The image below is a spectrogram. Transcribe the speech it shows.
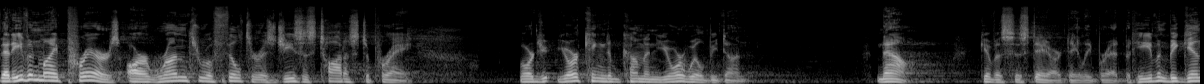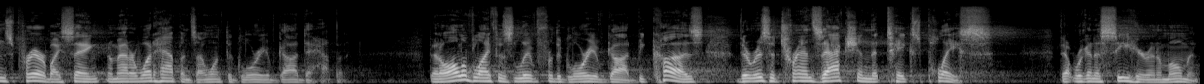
That even my prayers are run through a filter as Jesus taught us to pray. Lord, your kingdom come and your will be done. Now, give us this day our daily bread. But he even begins prayer by saying, No matter what happens, I want the glory of God to happen. That all of life is lived for the glory of God because there is a transaction that takes place that we're going to see here in a moment.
